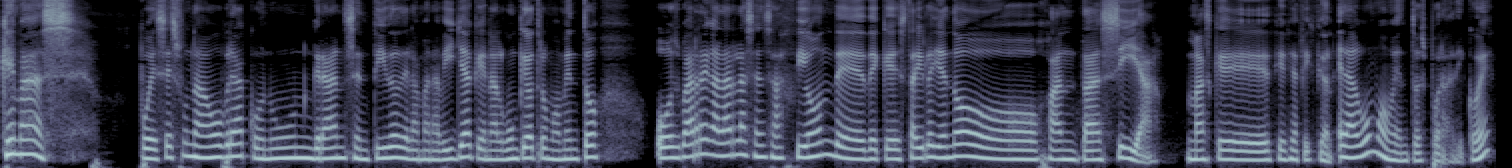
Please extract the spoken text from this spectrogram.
¿Qué más? Pues es una obra con un gran sentido de la maravilla que en algún que otro momento os va a regalar la sensación de, de que estáis leyendo fantasía más que ciencia ficción. En algún momento esporádico, ¿eh?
